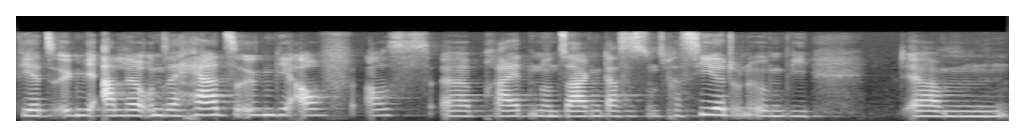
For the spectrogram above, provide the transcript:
wir jetzt irgendwie alle unser Herz irgendwie auf, ausbreiten und sagen, das ist uns passiert und irgendwie ähm,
